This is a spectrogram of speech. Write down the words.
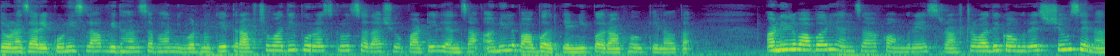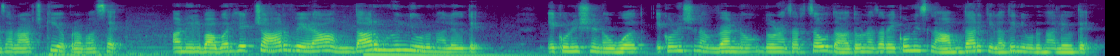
दोन हजार एकोणीसला विधानसभा निवडणुकीत राष्ट्रवादी पुरस्कृत सदाशिव पाटील यांचा अनिल बाबर यांनी पराभव केला होता. अनिल बाबर यांचा काँग्रेस राष्ट्रवादी काँग्रेस शिवसेनाचा राजकीय प्रवास आहे. अनिल बाबर हे चार वेळा आमदार म्हणून निवडून आले होते. एकोणीसशे नव्वद एकोणीसशे नव्याण्णव दोन हजार चौदा दोन हजार एकोणीसला आमदारकीला ते निवडून आले होते.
